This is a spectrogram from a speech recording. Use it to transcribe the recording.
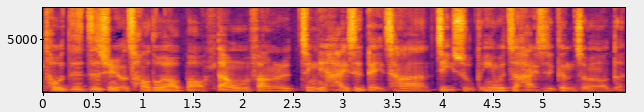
投资资讯有超多要报，但我们反而今天还是得查技术，因为这还是更重要的。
